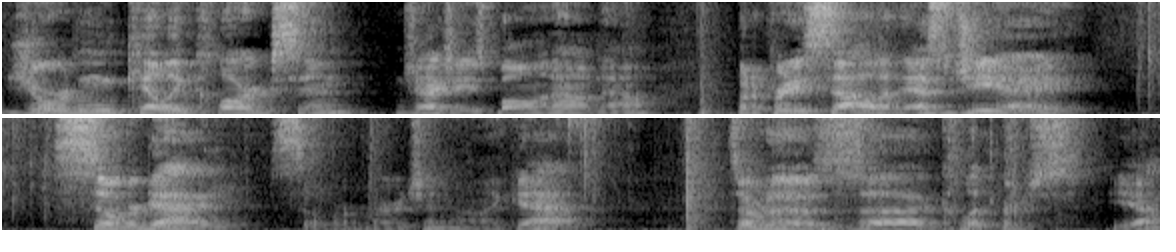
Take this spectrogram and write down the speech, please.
Jordan Kelly Clarkson, which actually he's balling out now, but a pretty solid SGA. Silver guy, silver emerging. I like that. It's over to those uh, Clippers. Yeah.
